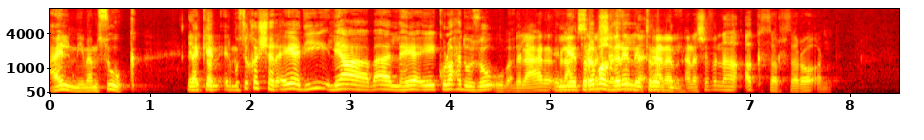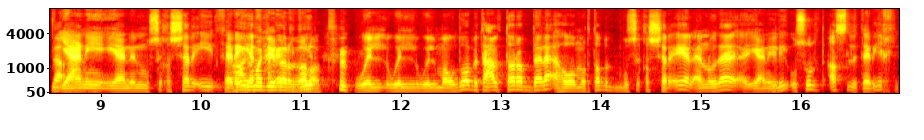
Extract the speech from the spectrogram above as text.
علمي ممسوك. لكن انت- الموسيقى الشرقية دي ليها بقى اللي هي إيه كل واحد وذوقه بقى. بالعر... اللي يطربها غير اللي إن- أنا أنا شايف إنها أكثر ثراء لا. يعني يعني الموسيقى الشرقي ثرية في حاجات غلط. وال... وال... والموضوع بتاع الطرب ده لا هو مرتبط بالموسيقى الشرقية لأنه ده يعني ليه أصول أصل تاريخي.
